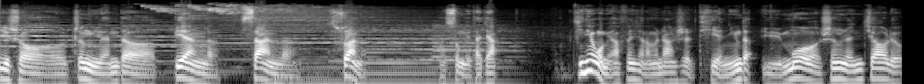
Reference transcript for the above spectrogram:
一首郑源的《变了散了算了》，送给大家。今天我们要分享的文章是铁凝的《与陌生人交流》。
